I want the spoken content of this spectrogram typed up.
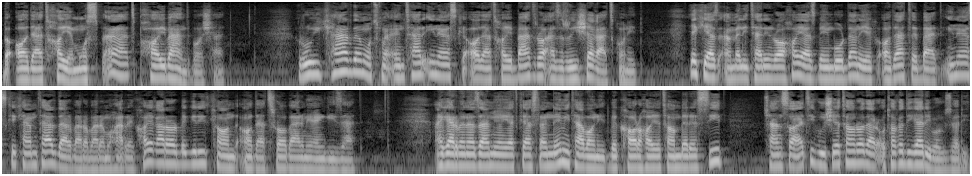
به عادتهای مثبت پایبند باشد. روی کرده مطمئنتر این است که عادتهای بد را از ریشه قطع کنید. یکی از عملی ترین راه های از بین بردن یک عادت بد این است که کمتر در برابر محرک های قرار بگیرید که آن عادت را برمیانگیزد. اگر به نظر می آید که اصلا نمی توانید به کارهایتان برسید چند ساعتی گوشیتان را در اتاق دیگری بگذارید.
